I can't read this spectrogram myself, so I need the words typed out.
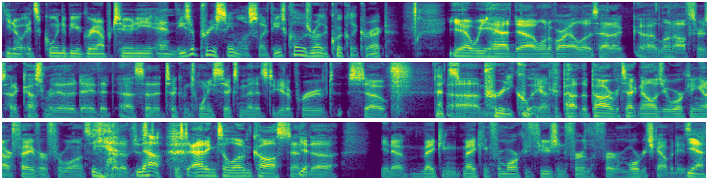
you know, it's going to be a great opportunity. And these are pretty seamless. Like these close rather quickly, correct? Yeah, we had uh, one of our LOs had a uh, loan officers had a customer the other day that uh, said it took him 26 minutes to get approved. So that's um, pretty quick. You know, the, the, power of technology working in our favor for once yeah, instead of just, no. just adding to loan cost and yeah. You know making making for more confusion for for mortgage companies. Yeah.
